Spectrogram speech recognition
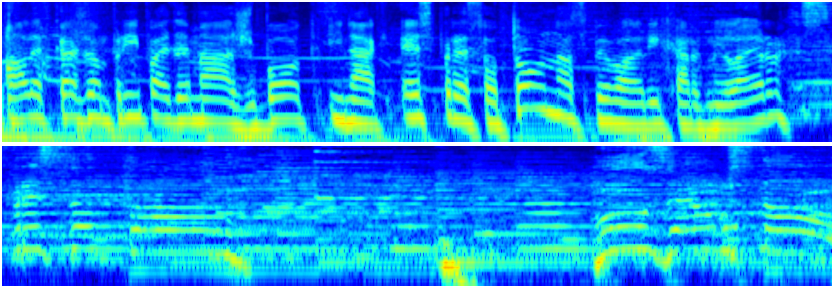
Ale v každom prípade máš bod, inak Espresso Tone naspieval Richard Miller. Espresso tón, múzeum snov.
